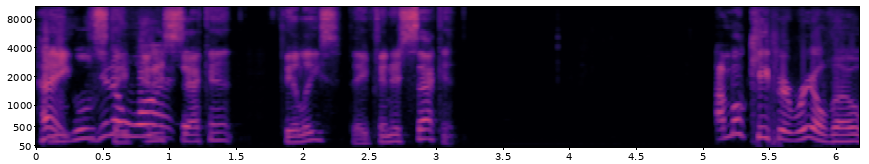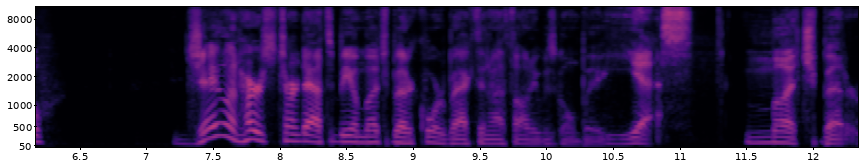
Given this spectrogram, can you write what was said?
hey, Eagles, you know they what? finished second. Phillies, they finished second. I'm going to keep it real, though. Jalen Hurts turned out to be a much better quarterback than I thought he was going to be. Yes. Much better.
